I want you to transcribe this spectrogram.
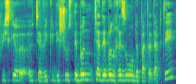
puisque euh, tu as vécu des choses, des bonnes, tu as des bonnes raisons de ne pas t'adapter,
